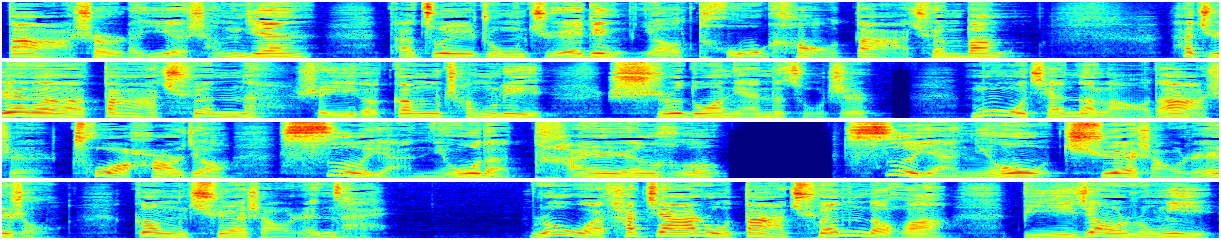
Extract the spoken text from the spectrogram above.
大事的叶成坚，他最终决定要投靠大圈帮。他觉得大圈呢是一个刚成立十多年的组织。目前的老大是绰号叫四眼牛的谭仁和，四眼牛缺少人手，更缺少人才。如果他加入大圈的话，比较容易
